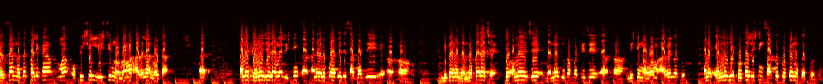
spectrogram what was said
વલસાડ નગરપાલિકામાં ઓફિશિયલ લિસ્ટિંગ નોંધવામાં આવેલા નહોતા અને તેનું જે અમે લિસ્ટિંગ અને એ લોકો એટલે જે શાકભાજી અ, ધંધો કરે છે તો અમે જે બંને જૂથો પરથી જે લિસ્ટિંગ માંગવામાં આવેલું હતું અને એમનું જે ટોટલ લિસ્ટિંગ સાતસો તોતેરનું થતું હતું.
